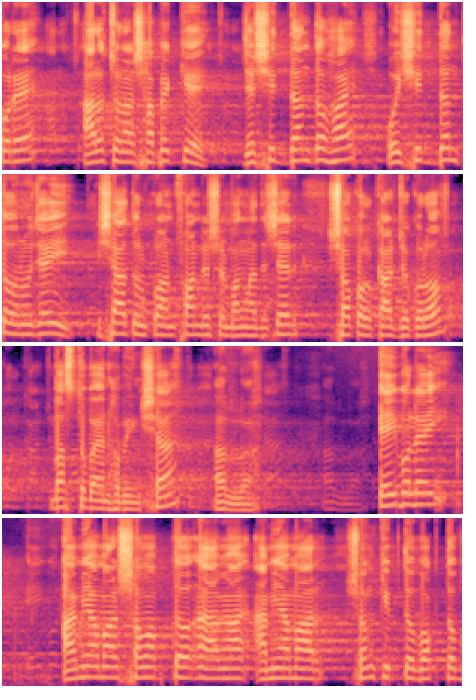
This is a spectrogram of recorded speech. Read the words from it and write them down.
করে আলোচনা সাপেক্ষে যে সিদ্ধান্ত হয়, ওই সিদ্ধান্ত অনুযায়ী ইশাহাতুল কোরআন ফাউন্ডেশন বাংলাদেশের সকল কার্যক্রম বাস্তবায়ন হবে ইনশা আল্লাহ। এই বলেই আমি আমার সমাপ্ত আমি আমার সংক্ষিপ্ত বক্তব্য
